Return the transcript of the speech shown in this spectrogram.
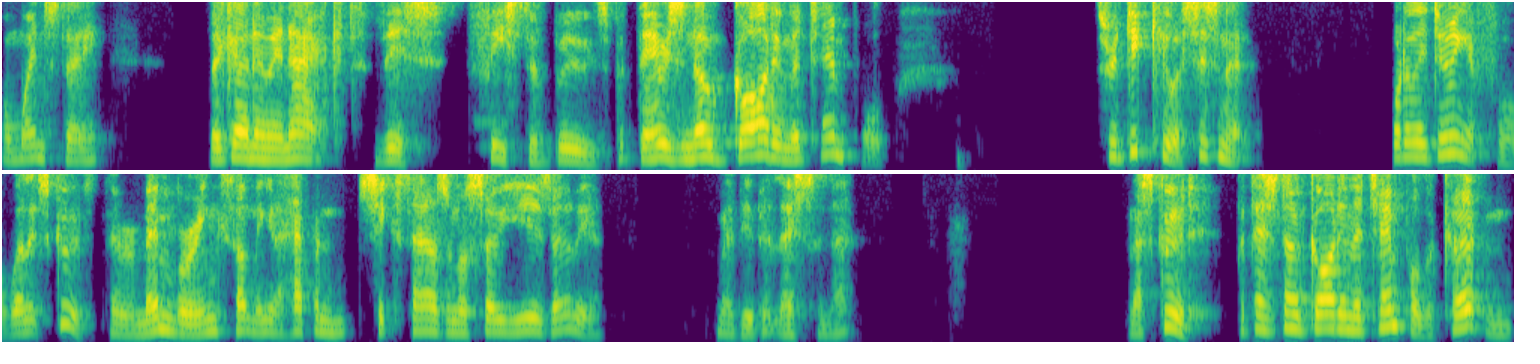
on Wednesday, they're going to enact this feast of booths, but there is no God in the temple. It's ridiculous, isn't it? What are they doing it for? Well, it's good. They're remembering something that happened 6,000 or so years earlier, maybe a bit less than that. And that's good. But there's no God in the temple. The curtain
